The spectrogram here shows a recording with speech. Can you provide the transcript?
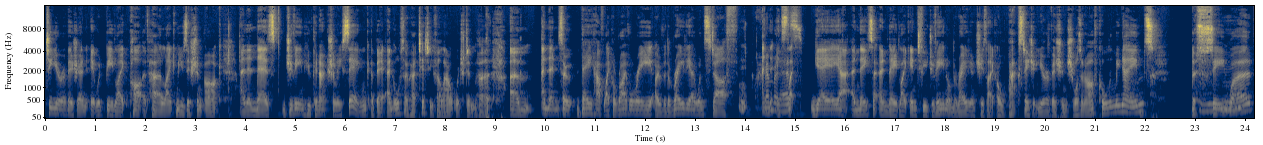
to Eurovision. It would be like part of her like musician arc. And then there's Javine who can actually sing a bit and also her titty fell out, which didn't hurt. Um, and then so they have like a rivalry over the radio and stuff. and it's this. like yeah, yeah, yeah. And they said, and they like interview Javine on the radio, and she's like, "Oh, backstage at Eurovision, she wasn't half calling me names, the c word."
